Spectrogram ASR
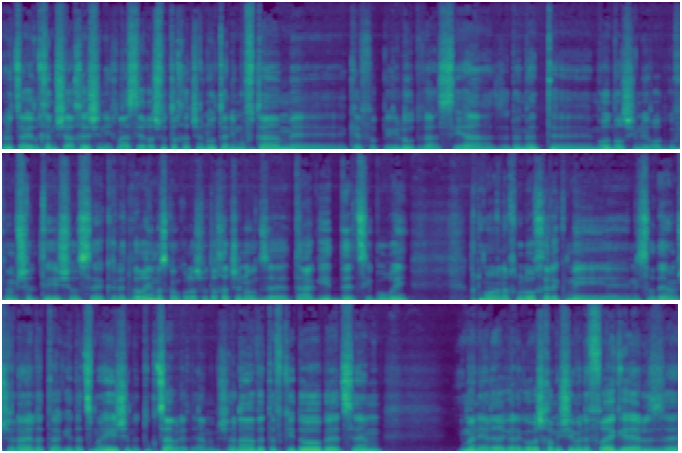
אני רוצה להגיד לכם שאחרי שנכנסתי לרשות החדשנות, אני מופתע מהיקף הפעילות והעשייה, זה באמת אה, מאוד מרשים לראות גוף ממשלתי שעושה כאלה דברים. אז קודם כל, רשות החדשנות זה תאגיד ציבורי, כלומר, אנחנו לא חלק ממשרדי הממשלה, אלא תאגיד עצמאי שמתוקצב על ידי הממשלה, ותפקידו בעצם, אם אני אעלה רגע לגובה של 50 אלף רגל, זה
